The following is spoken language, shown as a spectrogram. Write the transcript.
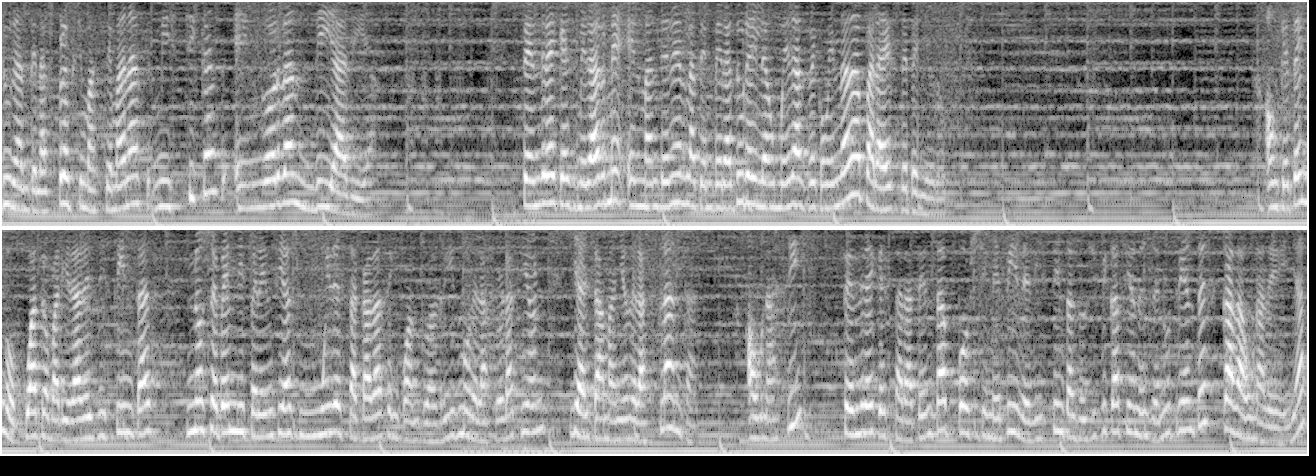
Durante las próximas semanas mis chicas engordan día a día. Tendré que esmerarme en mantener la temperatura y la humedad recomendada para este periodo. Aunque tengo cuatro variedades distintas, no se ven diferencias muy destacadas en cuanto al ritmo de la floración y al tamaño de las plantas. Aún así, tendré que estar atenta por si me pide distintas dosificaciones de nutrientes cada una de ellas.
